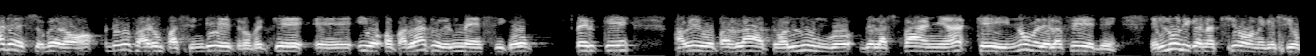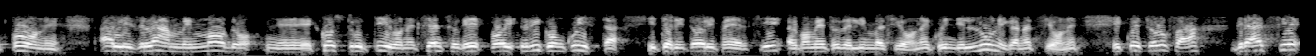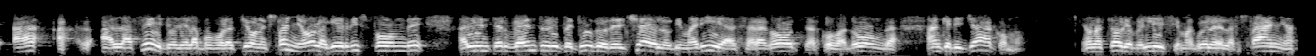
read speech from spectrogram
Adesso però devo fare un passo indietro perché eh, io ho parlato del Messico perché avevo parlato a lungo della Spagna che in nome della fede è l'unica nazione che si oppone all'Islam in modo eh, costruttivo, nel senso che poi riconquista i territori persi al momento dell'invasione, quindi è l'unica nazione e questo lo fa grazie a, a, alla fede della popolazione spagnola che risponde all'intervento ripetuto del cielo di Maria, Saragozza, Covadonga, anche di Giacomo. È una storia bellissima quella della Spagna.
